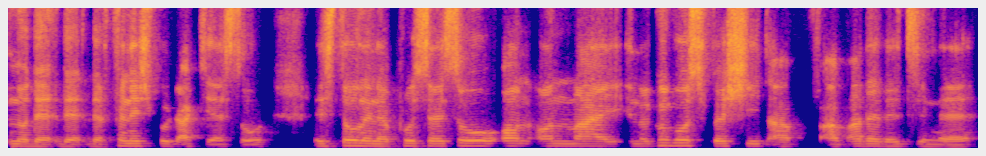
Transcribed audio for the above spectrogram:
you know the, the the finished product yet. So it's still in the process. So on on my in the Google spreadsheet, I've I've added it in there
